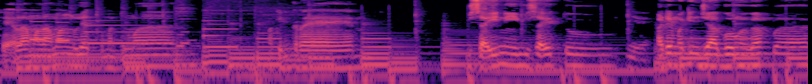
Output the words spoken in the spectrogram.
kayak lama-lama ngeliat teman-teman makin keren, bisa ini, bisa itu iya ada yang makin jago ngegambar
